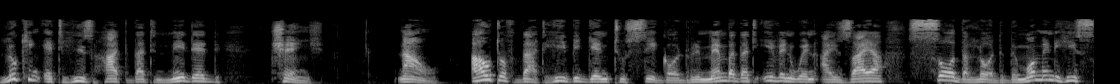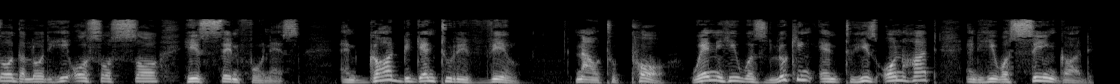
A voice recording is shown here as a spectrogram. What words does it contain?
looking at his heart that needed change. Now, out of that, he began to see God. Remember that even when Isaiah saw the Lord, the moment he saw the Lord, he also saw his sinfulness. And God began to reveal now to Paul, when he was looking into his own heart and he was seeing God,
